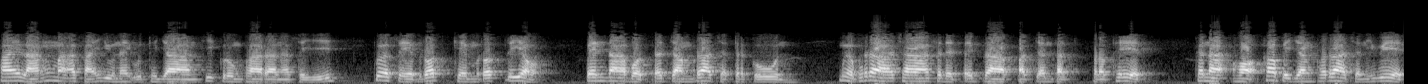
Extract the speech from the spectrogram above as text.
ภายหลังมาอาศัยอยู่ในอุทยานที่กรุงพาราณสี เพื่อเสพรสเค็มรสเปรี้ยว เป็นดาบทประจำราชตระกูล เมื่อพระราชาเสด็จไปปราบปัจจันตประเทศ ขณะเหาะเข้าไปยังพระราชนิเวศ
